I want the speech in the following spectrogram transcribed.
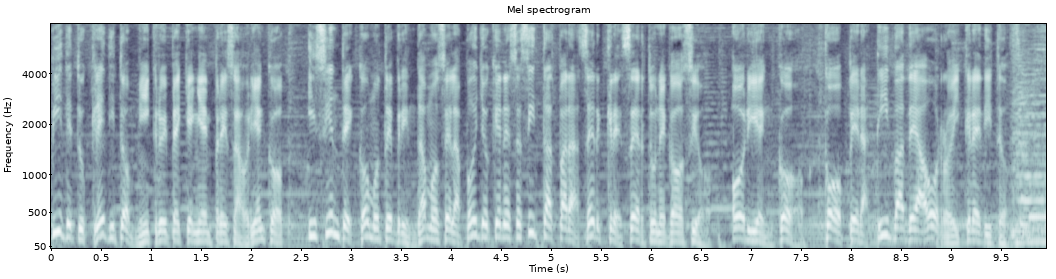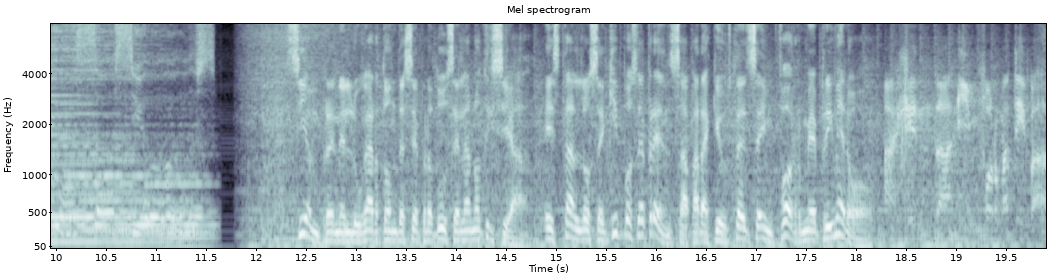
Pide tu crédito micro y pequeña empresa Orienco y siente cómo te brindamos el apoyo que necesitas para hacer crecer tu negocio. Orienco, Cooperativa de Ahorro y Crédito. Siempre en el lugar donde se produce la noticia están los equipos de prensa para que usted se informe primero. Agenda informativa.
